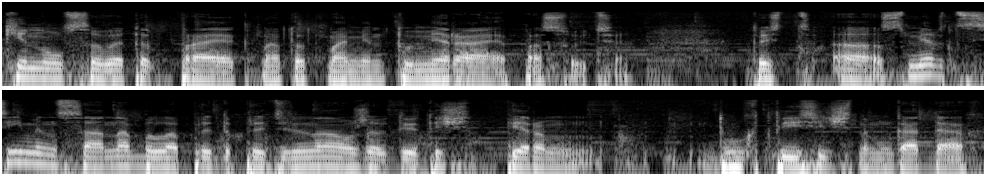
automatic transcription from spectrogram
кинулся в этот проект на тот момент, умирая, по сути. То есть а, смерть Сименса, она была предопределена уже в 2001-2000 годах.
